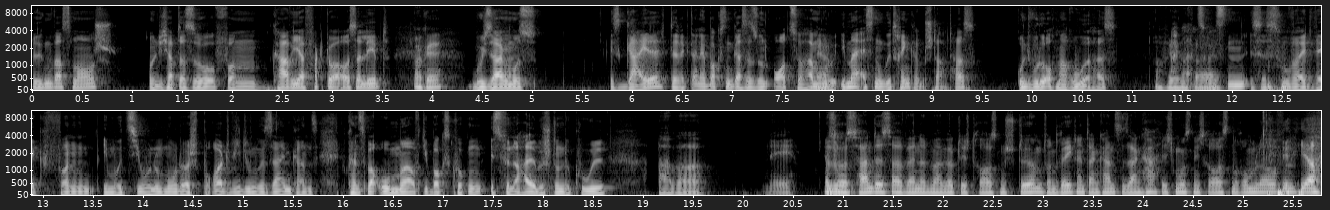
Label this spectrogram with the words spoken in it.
irgendwas Lounge und ich habe das so vom Kaviar-Faktor aus erlebt, okay. wo ich sagen muss, ist geil, direkt an der Boxengasse so einen Ort zu haben, Ja. wo du immer Essen und Getränke im Start hast und wo du auch mal Ruhe hast. Auf jeden Aber Fall. ansonsten ist das so weit weg von Emotionen und Motorsport, wie du nur sein kannst. Du kannst zwar oben mal auf die Box gucken, ist für eine halbe Stunde cool, aber nee. Also, Interessant ist halt, wenn es mal wirklich draußen stürmt und regnet, dann kannst du sagen, ha, ich muss nicht draußen rumlaufen. ja.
